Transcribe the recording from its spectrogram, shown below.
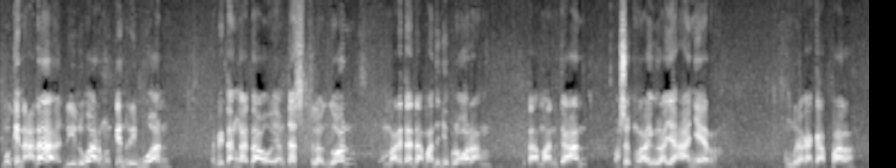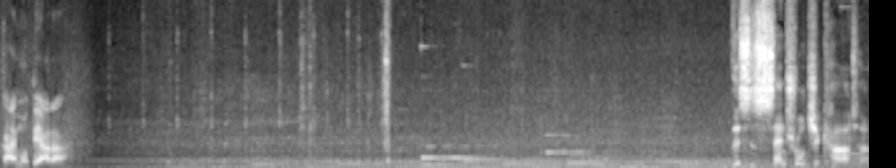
Mungkin ada di luar mungkin ribuan, tapi kita nggak tahu. Yang jelas Cilegon kemarin aman 70 orang. Kita amankan masuk melalui wilayah Anyer menggunakan kapal KM Mutiara. This is central Jakarta.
